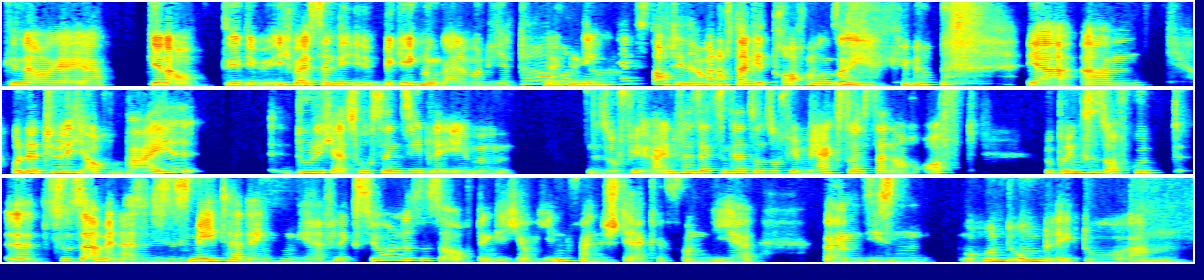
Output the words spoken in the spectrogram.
Genau, ja, ja. Genau, die, die, ich weiß dann die Begegnung gar nicht mehr. Und ich ja, doch, ja, genau. und den kennst doch, den haben wir doch da getroffen und so. genau. Ja, ähm, und natürlich auch, weil du dich als Hochsensible eben so viel reinversetzen kannst und so viel merkst, du hast dann auch oft, du bringst es oft gut äh, zusammen. Also dieses Metadenken, die Reflexion, das ist auch, denke ich, auf jeden Fall eine Stärke von dir, ähm, diesen Rundumblick. Du ähm,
